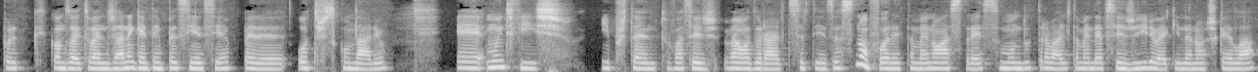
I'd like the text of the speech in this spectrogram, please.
Porque com 18 anos já ninguém tem paciência para outro secundário. É muito fixe e, portanto, vocês vão adorar, de certeza. Se não forem, também não há stress. O mundo do trabalho também deve ser giro, é que ainda não cheguei lá.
